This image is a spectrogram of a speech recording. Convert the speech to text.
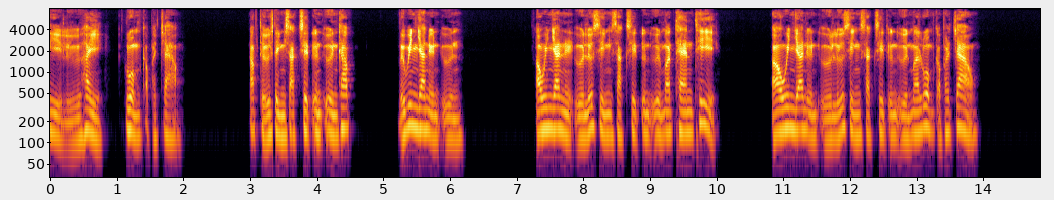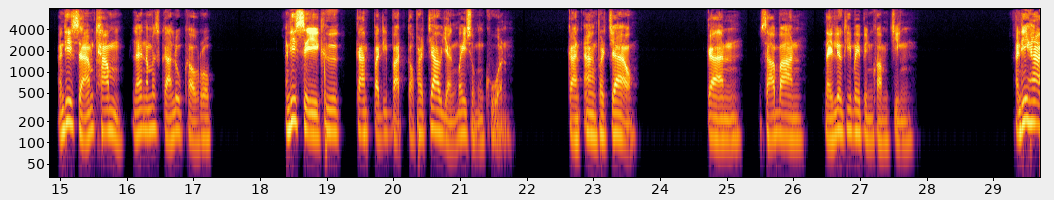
ที่หรือให้ร่วมกับพระเจ้า นับถือสิ่งศักดิ์สิทธิ์อื่นๆครับ หรือวิญญาณอื่นๆ เอาวิญญาณอื่นๆ หรือสิ่งศักดิ์สิทธิ์อื่นๆ มาแทนที่ เอาวิญญาณอื่นๆ หรือสิ่งศักดิ์สิทธิ์อื่นๆ มาร่วมกับพระเจ้า อันที่สามทำและนมัสการรูปเคารพ อันที่สี่คือการปฏิบัติต่อพระเจ้าอย่างไม่สมควร การอ้างพระเจ้า การสาบานในเรื่องที่ไม่เป็นความจริง อันที่ห้า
